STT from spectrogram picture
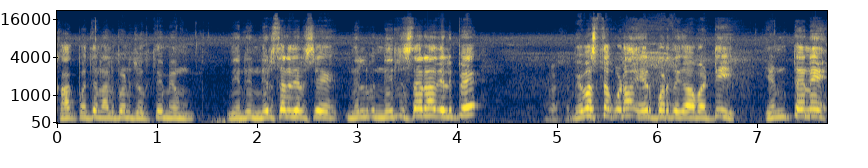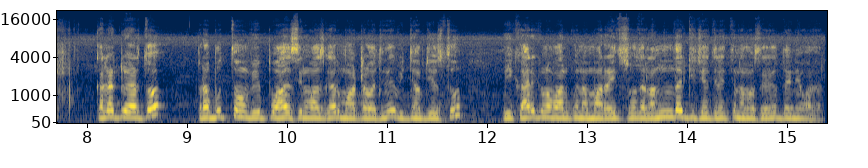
కాకపోతే నలభై జోకితే మేము నిరసన తెలిసే నిల్ నిరసన తెలిపే వ్యవస్థ కూడా ఏర్పడుతుంది కాబట్టి వెంటనే కలెక్టర్ గారితో ప్రభుత్వం విప్ ఆది శ్రీనివాస్ గారు మాట్లాడవలసింది విజ్ఞప్తి చేస్తూ ఈ కార్యక్రమం పాల్గొన్న మా రైతు సోదరులందరికీ చేతులెత్తి నమస్కారం ధన్యవాదాలు.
